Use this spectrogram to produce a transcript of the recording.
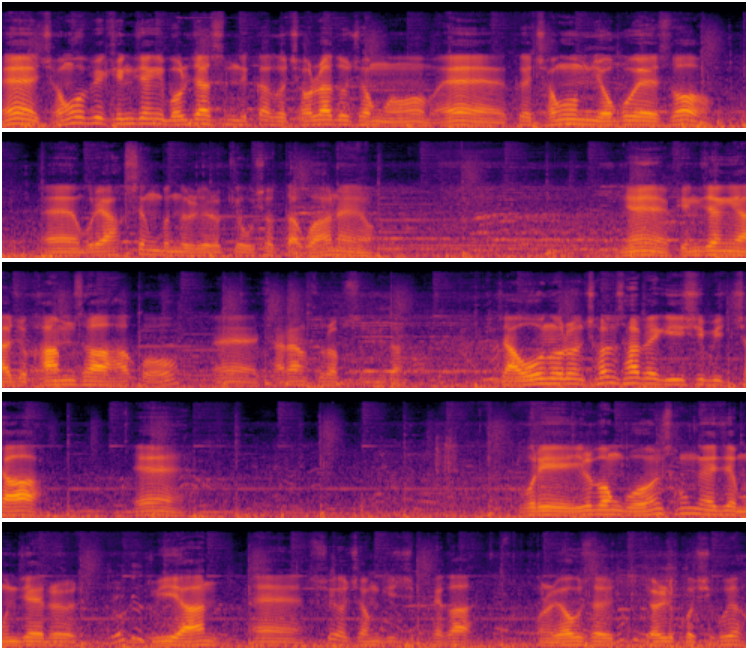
예, 정읍이 굉장히 멀지 않습니까? 그 전라도 정읍, 예, 그 정읍 여고에서 예, 우리 학생분들 이렇게 오셨다고 하네요. 예, 굉장히 아주 감사하고 예, 자랑스럽습니다. 자, 오늘은 1422차 예, 우리 일본군 성내제 문제를 위한 예, 수요 정기 집회가 오늘 여기서 열릴 것이고요.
